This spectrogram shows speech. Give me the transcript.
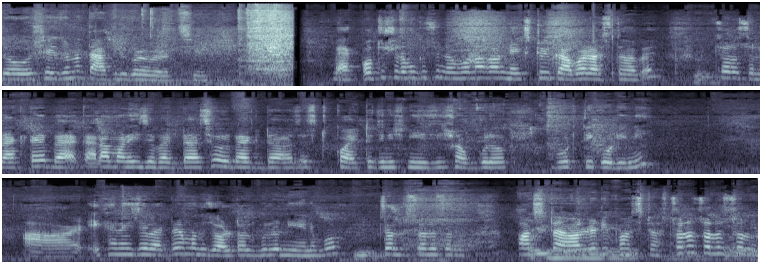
তো সেই জন্য তাড়াতাড়ি করে বেরোচ্ছি। ব্যাগপত্র সেরকম কিছু নেব না কারণ নেক্সট উইক আবার আসতে হবে। চলো চলো একটাই ব্যাগ আর আমার এই যে ব্যাগটা আছে ওই ব্যাগটা জাস্ট কয়েকটা জিনিস নিয়েছি সবগুলো ভর্তি করিনি। আর এখানে যে ব্যাগটার মধ্যে জল টলগুলো নিয়ে নেব। চলো চলো চলো পাঁচটা অলরেডি পাঁচটা। চলো চলো চলো।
